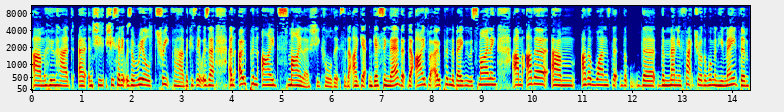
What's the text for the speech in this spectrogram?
um, who had, uh, and she she said it was a real treat for her because it was a an open eyed smiler. She called it, so that I get I'm guessing there that the eyes were open, the baby was smiling. Um, other um, other ones that the, the the manufacturer, the woman who made them,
